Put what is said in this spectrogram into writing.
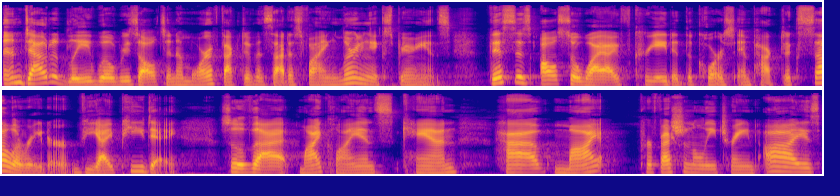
undoubtedly will result in a more effective and satisfying learning experience. This is also why I've created the Course Impact Accelerator VIP Day so that my clients can have my professionally trained eyes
